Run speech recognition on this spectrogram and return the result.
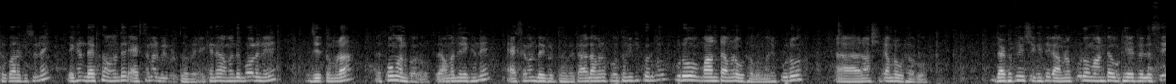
তো করার কিছু নেই। এখানে দেখো আমাদের এক্সামার বের করতে হবে। এখানে আমাদের বলেনি যে তোমরা প্রমাণ করো। আমাদের এখানে এক্সামার বের করতে হবে। তাহলে আমরা প্রথমে কি করব? পুরো মানটা আমরা উঠাবো মানে পুরো রাশিটা আমরা উঠাবো। দেখো তো সেক্ষেত্রে আমরা পুরো মানটা উঠিয়ে ফেলেছি।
